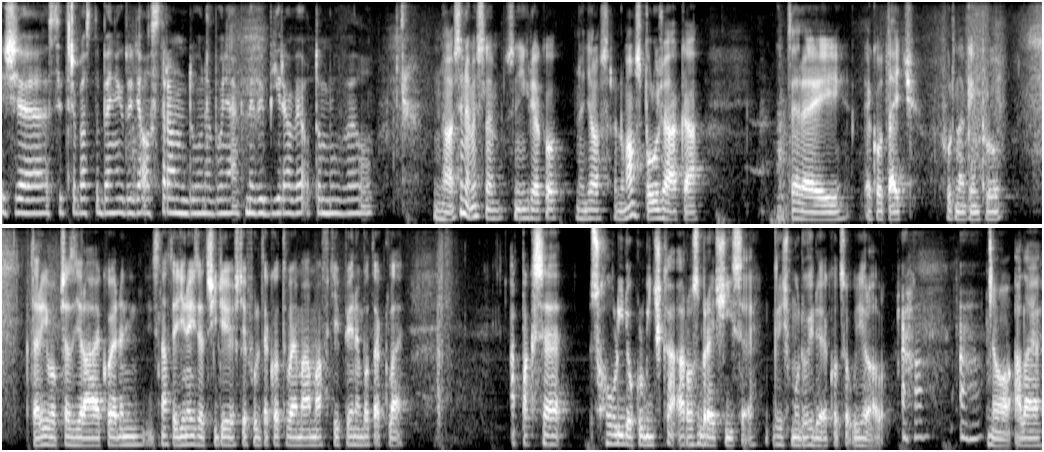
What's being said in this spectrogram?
že si třeba z tebe někdo dělal strandu nebo nějak nevybíravě o tom mluvil. No já si nemyslím, si nikdy jako nedělal srandu. Mám spolužáka, který jako teď, furt na Gimplu, který občas dělá jako jeden, snad jediný ze třídy, ještě furt jako tvoje máma vtipy nebo takhle. A pak se schoulí do klubíčka a rozbrečí se, když mu dojde, jako co udělal. Aha, aha. No, ale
